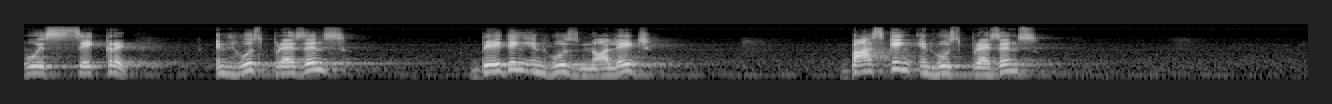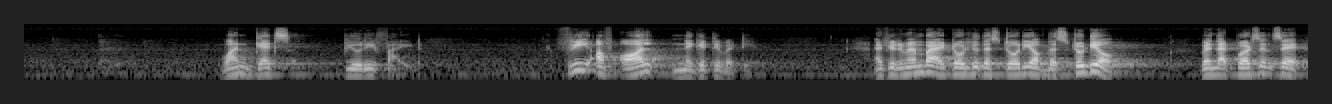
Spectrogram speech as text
who is sacred in whose presence, bathing in whose knowledge, basking in whose presence, one gets purified, free of all negativity. And if you remember, I told you the story of the studio when that person say,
